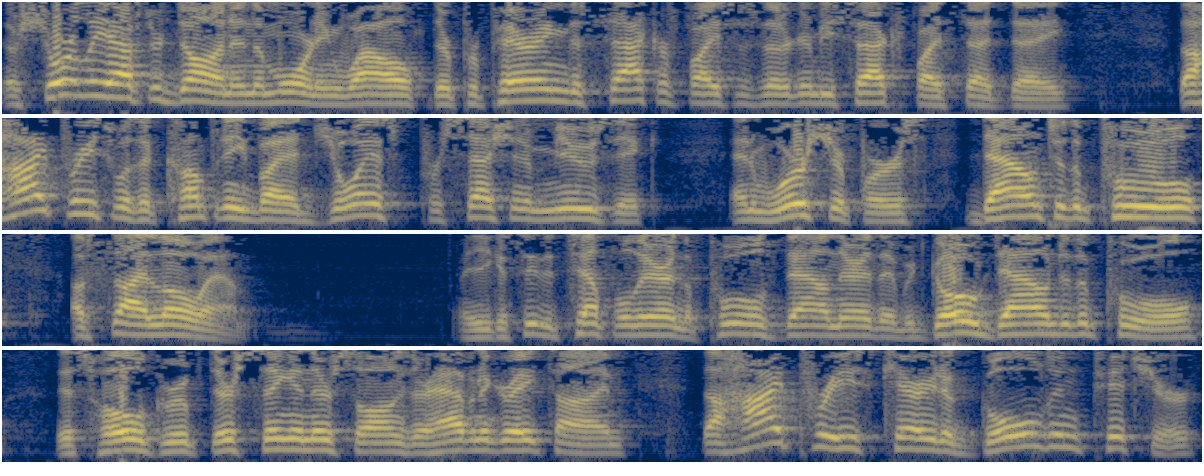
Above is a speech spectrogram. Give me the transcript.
Now shortly after dawn in the morning, while they're preparing the sacrifices that are going to be sacrificed that day, the high priest was accompanied by a joyous procession of music and worshipers down to the pool of Siloam. And you can see the temple there and the pool's down there. They would go down to the pool. This whole group, they're singing their songs. They're having a great time. The high priest carried a golden pitcher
